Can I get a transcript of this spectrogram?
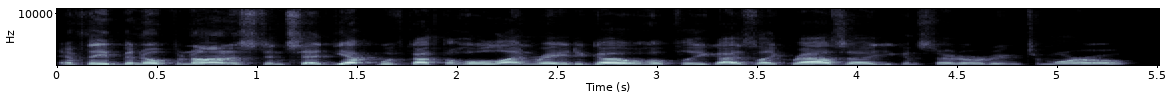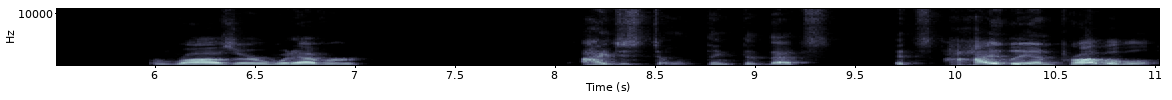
And if they've been open and honest and said, yep, we've got the whole line ready to go. Hopefully, you guys like Raza, you can start ordering tomorrow, or Raza, or whatever. I just don't think that that's it's highly improbable.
